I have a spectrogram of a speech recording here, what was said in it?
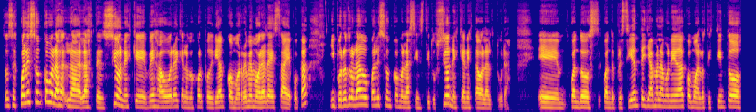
Entonces, ¿cuáles son como las tensiones que ves ahora que a lo mejor podrían como rememorar a esa época? Y por otro lado, ¿cuáles son como las instituciones que han estado a la altura? Eh, cuando, cuando el presidente llama a la moneda como a los distintos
